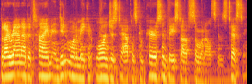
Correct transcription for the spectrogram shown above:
but I ran out of time and didn't want to make an oranges to apples comparison based off someone else's testing.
